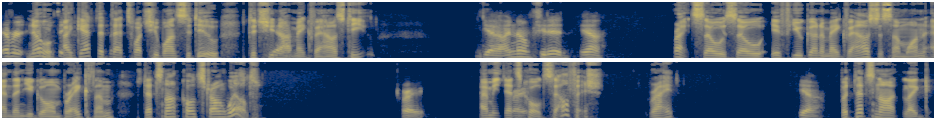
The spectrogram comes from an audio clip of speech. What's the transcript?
ever No, everything- I get that that's what she wants to do. Did she Yeah. not make vows to you? yeah, I know she did. Yeah. Right. So so if you're going to make vows to someone and then you go and break them, that's not called strong-willed. Right. I mean, that's Right. called selfish. right? Yeah. But that's not like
